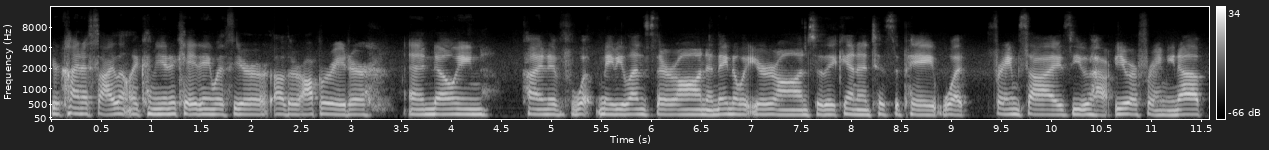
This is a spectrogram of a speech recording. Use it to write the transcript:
you're kind of silently communicating with your other operator and knowing kind of what maybe lens they're on, and they know what you're on, so they can anticipate what frame size you you are framing up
